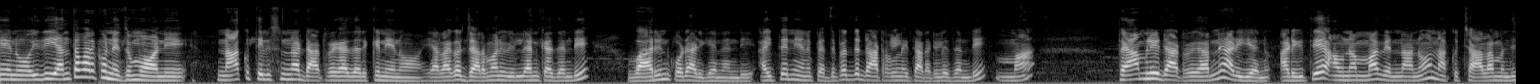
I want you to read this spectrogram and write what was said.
నేను ఇది ఎంతవరకు నిజమో అని నాకు తెలిసిన డాక్టర్ గారి దగ్గరికి నేను ఎలాగో జర్మనీ వెళ్ళాను కదండి వారిని కూడా అడిగానండి. అయితే నేను పెద్ద పెద్ద డాక్టర్లను అయితే అడగలేదండి. మా ఫ్యామిలీ డాక్టర్ గారిని అడిగాను. అడిగితే అవునమ్మా విన్నాను. నాకు చాలామంది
